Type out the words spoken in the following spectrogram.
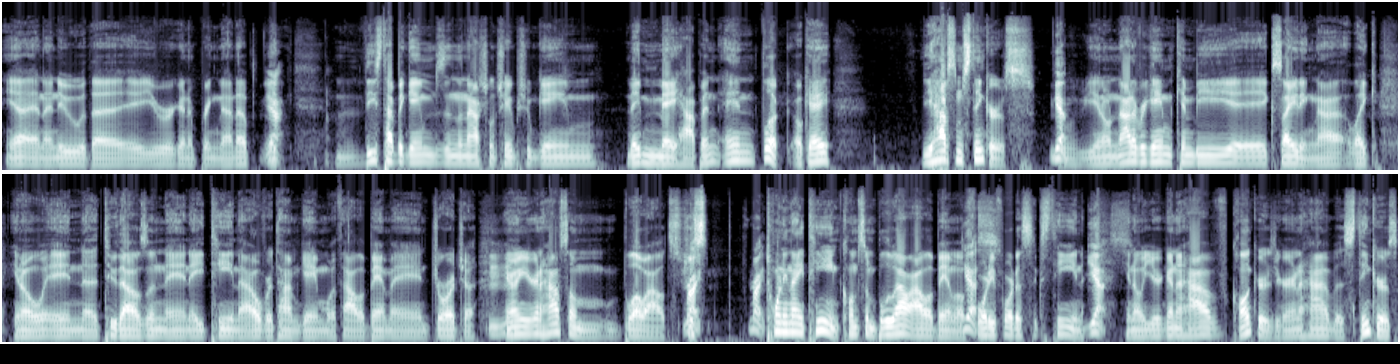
Yeah, and I knew that you were going to bring that up. Yeah. Like, these type of games in the national championship game, they may happen. And look, okay, you have some stinkers. Yeah. You know, not every game can be exciting. Not like, you know, in uh, 2018, that overtime game with Alabama and Georgia. Mm-hmm. You know, you're going to have some blowouts. Just right. Right. 2019, Clemson blew out Alabama yes. 44 to 16. Yes. You know, you're going to have clunkers, you're going to have stinkers,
